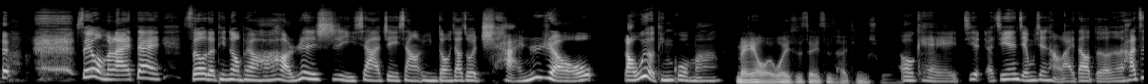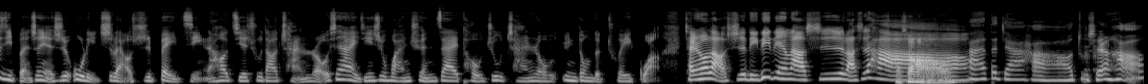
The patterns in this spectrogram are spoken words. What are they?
对，所以我们来带所有的听众朋友好好认识一下这项运动，叫做缠柔。老吴有听过吗没有，我也是这一次才听说。？OK，今呃今天节目现场来到的呢，他自己本身也是物理治疗师背景，然后接触到缠柔，现在已经是完全在投注缠柔运动的推广。缠柔老师李丽莲老师，老师好，老师好啊，大家好，主持人好，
